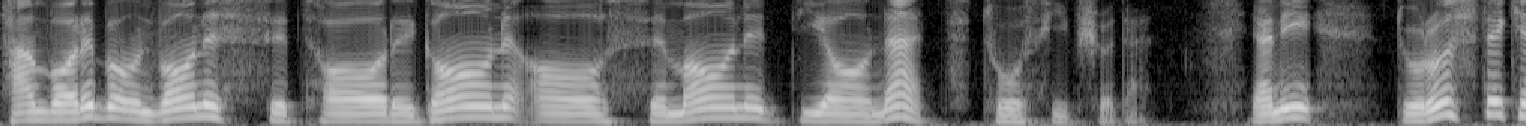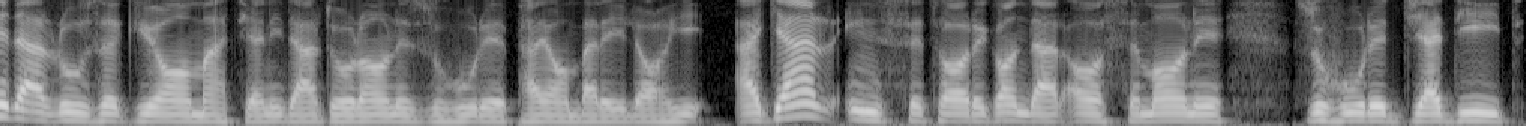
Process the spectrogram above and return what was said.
همواره به عنوان ستارگان آسمان دیانت توصیف شدن یعنی درسته که در روز قیامت یعنی در دوران ظهور پیامبر الهی اگر این ستارگان در آسمان ظهور جدید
